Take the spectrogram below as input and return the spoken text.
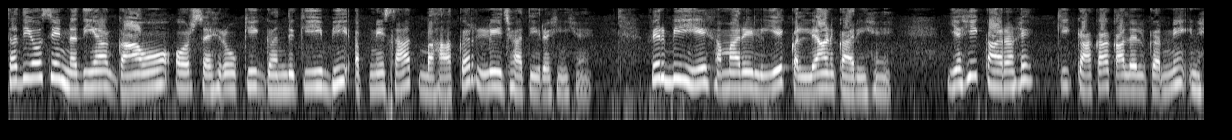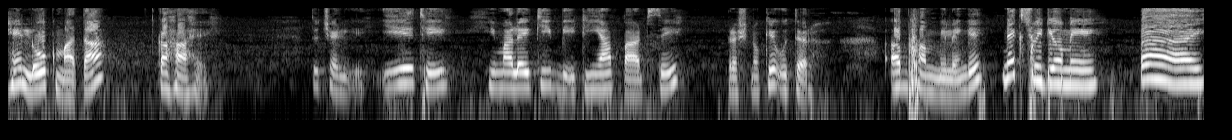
सदियों से नदियाँ गाँवों और शहरों की गंदगी भी अपने साथ बहाकर ले जाती रही हैं। फिर भी ये हमारे लिए कल्याणकारी हैं। यही कारण है कि काका काललकर ने इन्हें लोक माता कहा है। तो चलिए, ये थे हिमालय की बेटियाँ पाठ से प्रश्नों के उत्तर। अब हम मिलेंगे नेक्स्ट वीडियो में। बाय।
